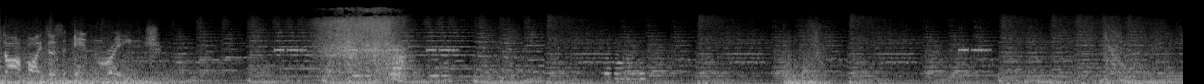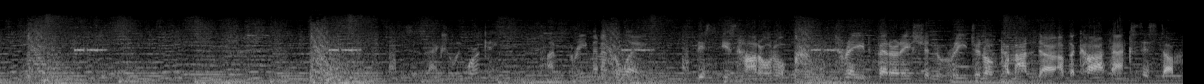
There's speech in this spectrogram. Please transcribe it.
Starfighters in range. This is actually working. I'm three minutes away. This is Haroruk, Trade Federation Regional Commander of the Carthax System.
